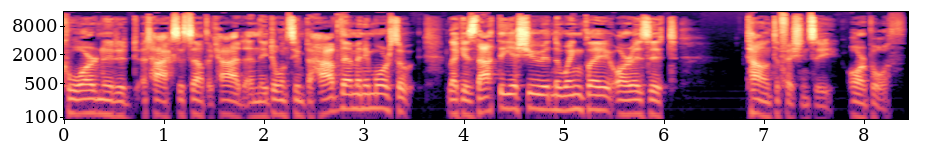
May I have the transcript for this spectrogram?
coordinated attacks that Celtic had, and they don't seem to have them anymore. So, like, is that the issue in the wing play, or is it talent deficiency, or both?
